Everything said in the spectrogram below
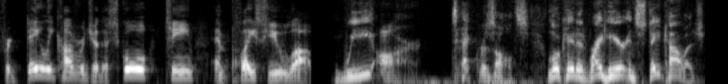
for daily coverage of the school, team, and place you love. We are Tech Results. Located right here in State College,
